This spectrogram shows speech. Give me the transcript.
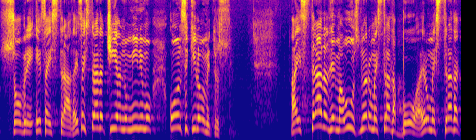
sobre essa estrada. Essa estrada tinha no mínimo 11 quilômetros. A estrada de Maús não era uma estrada boa, era uma estrada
